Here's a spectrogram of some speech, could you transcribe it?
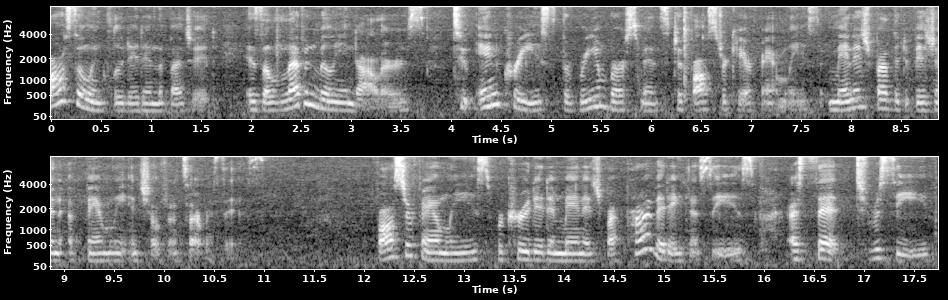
Also included in the budget is $11 million to increase the reimbursements to foster care families managed by the Division of Family and Children Services. Foster families recruited and managed by private agencies are set to receive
